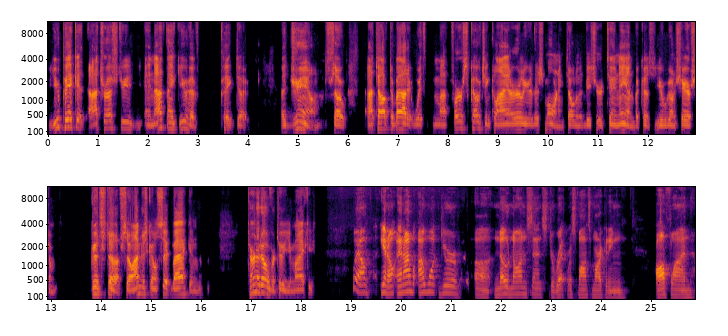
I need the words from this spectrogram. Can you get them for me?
You pick it. I trust you, and I think you have picked a, a gem. So I talked about it with my first coaching client earlier this morning. Told him to be sure to tune in because you were going to share some good stuff. So I'm just going to sit back and turn it over to you, Mikey. Well, you know, and I I want your uh, no nonsense direct response marketing offline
